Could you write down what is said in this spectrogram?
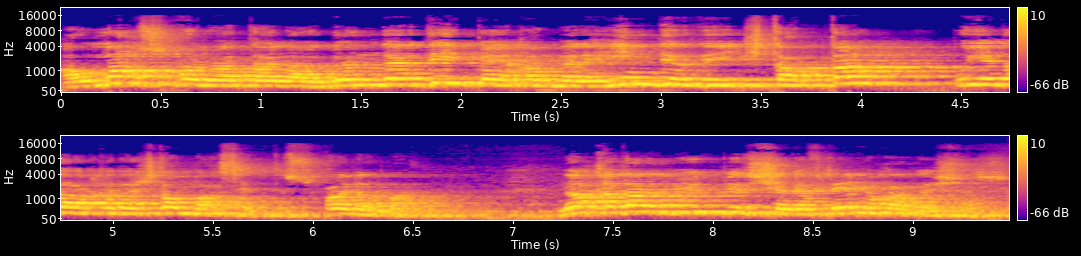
Allah subhanehu ve teala gönderdiği peygambere indirdiği kitapta bu yedi arkadaştan bahsetti. Subhanallah. Ne kadar büyük bir şeref değil mi kardeşler?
